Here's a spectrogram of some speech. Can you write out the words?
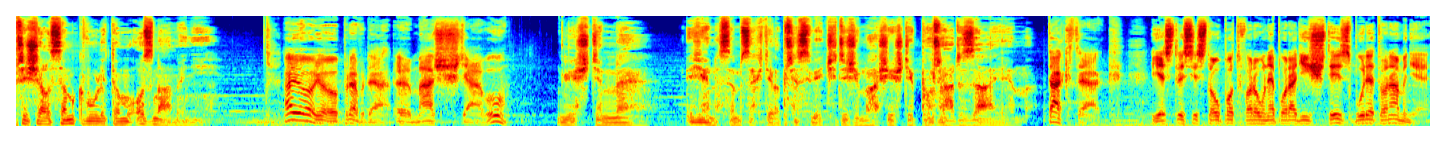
Přišel jsem kvůli tomu oznámení. A jo, jo, pravda. E, máš šťávu? Ještě ne. Jen jsem se chtěl přesvědčit, že máš ještě pořád zájem. Tak, tak. Jestli si s tou potvorou neporadíš ty, zbude to na mě.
